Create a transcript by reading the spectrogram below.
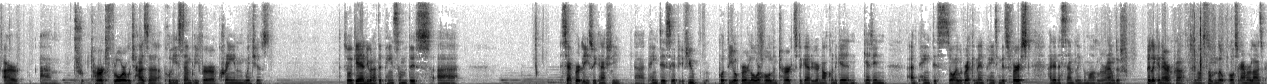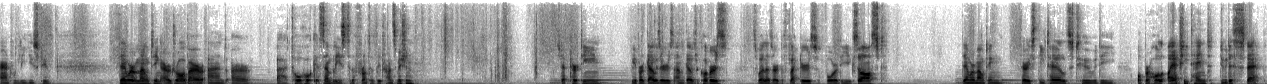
our um, third floor which has a, a, pulley assembly for our crane and winches. So again, you're going to have to paint some of this uh, separately so you can actually uh, paint this. If, if you put the upper and lower hull and turrets together, you're not going to get in, get in and paint this. So I would recommend painting this first and then assembling the model around it. A bit like an aircraft, you know, something that us armour lads aren't really used to. Then we're mounting our drawbar and our uh, tow hook assemblies to the front of the transmission. Step 13, we have our gowsers and gowser covers as well as our deflectors for the exhaust. Then we're mounting various details to the upper hull. I actually tend to do this step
